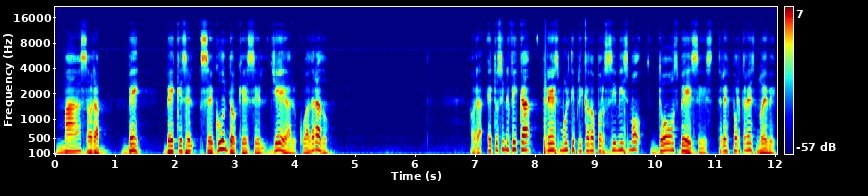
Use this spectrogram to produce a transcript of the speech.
Más ahora b, b que es el segundo que es el y al cuadrado. Ahora, esto significa 3 multiplicado por sí mismo dos veces. 3 por 3, 9.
